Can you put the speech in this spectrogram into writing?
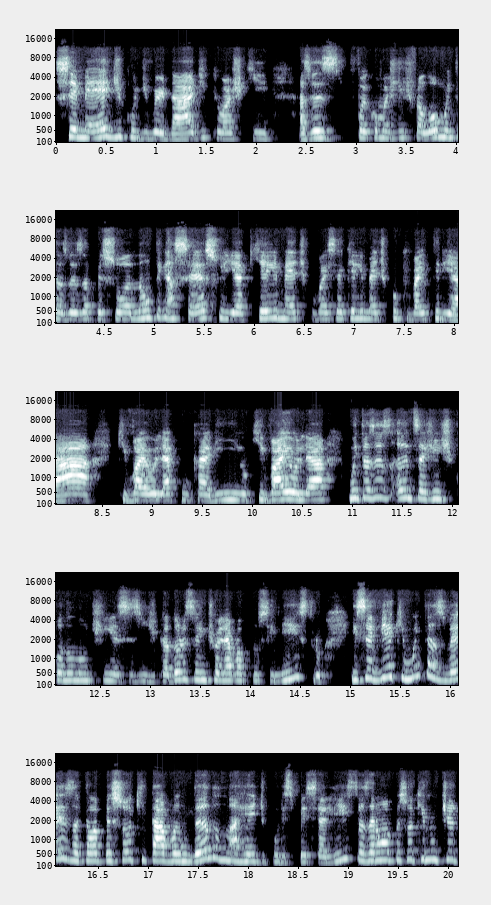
ser médico de verdade, que eu acho que, às vezes, foi como a gente falou, muitas vezes a pessoa não tem acesso e aquele médico vai ser aquele médico que vai triar, que vai olhar com carinho, que vai olhar. Muitas vezes, antes a gente, quando não tinha esses indicadores, a gente olhava para o sinistro e você via que muitas vezes aquela pessoa que estava andando na rede por especialistas era uma pessoa que não tinha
